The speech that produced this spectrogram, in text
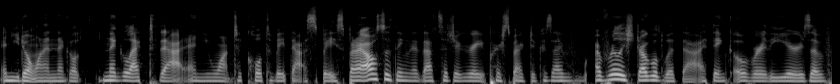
and you don't want to neg- neglect that and you want to cultivate that space. But I also think that that's such a great perspective because I've I've really struggled with that. I think over the years of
